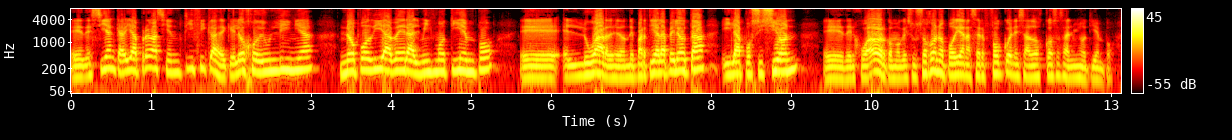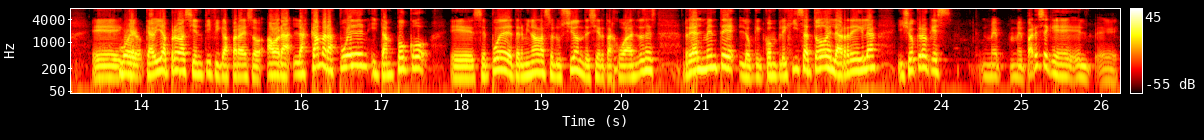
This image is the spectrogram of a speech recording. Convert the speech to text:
eh, decían que había pruebas científicas de que el ojo de un línea no podía ver al mismo tiempo eh, el lugar desde donde partía la pelota y la posición eh, del jugador, como que sus ojos no podían hacer foco en esas dos cosas al mismo tiempo. Eh, Bueno. que, que había pruebas científicas para eso. Ahora, las cámaras pueden y tampoco eh, se puede determinar la solución de ciertas jugadas. Entonces, realmente lo que complejiza todo es la regla y yo creo que es... Me, me parece que el, eh,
